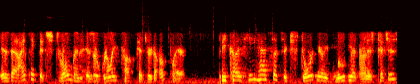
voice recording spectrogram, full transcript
Is that I think that Stroman is a really tough pitcher to umpire because he has such extraordinary movement on his pitches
